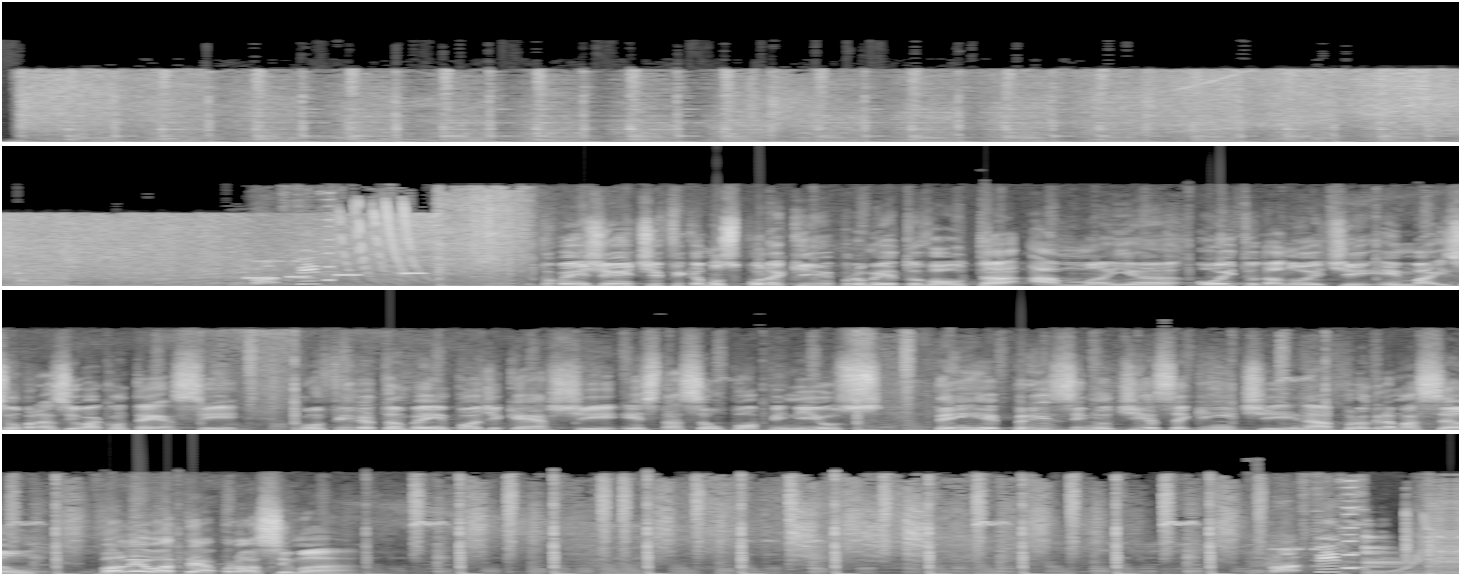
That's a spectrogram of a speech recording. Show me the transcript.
Pop muito bem, gente, ficamos por aqui. Prometo voltar amanhã, 8 da noite, em mais um Brasil Acontece. Confira também podcast Estação Pop News. Tem reprise no dia seguinte na programação. Valeu, até a próxima! Pop.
